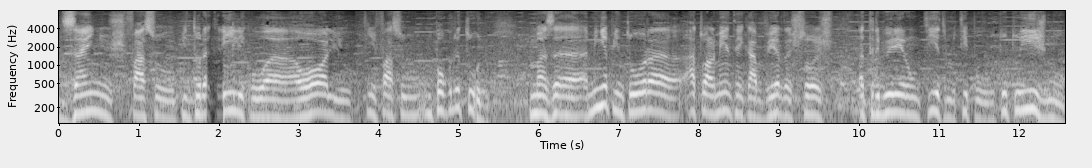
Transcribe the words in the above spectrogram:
desenhos, faço pintura acrílico, a, óleo, enfim, faço um pouco de tudo mas a, a, minha pintura, atualmente em Cabo Verde, as pessoas atribuíram um título tipo o tutuísmo,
